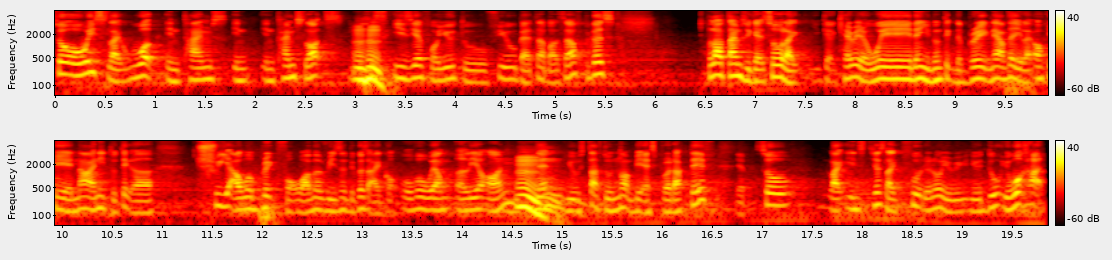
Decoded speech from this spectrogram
So always like work in times in, in time slots. It's easier for you to feel better about self because a lot of times you get so like you get carried away, then you don't take the break. Then after you're like, okay, now I need to take a three hour break for whatever reason because I got overwhelmed earlier on. Then you start to not be as productive. Yep. So like it's just like food, you know, you, you do you work hard,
